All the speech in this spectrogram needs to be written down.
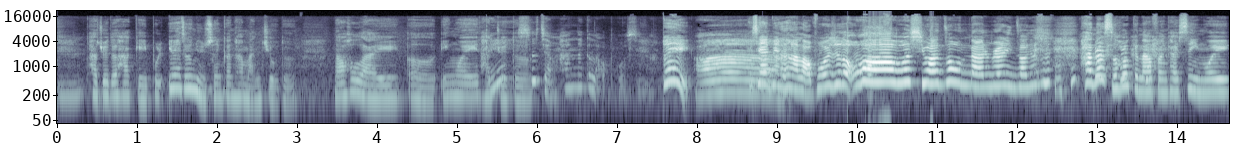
嗯。他觉得他给不了，因为这个女生跟他蛮久的，然后后来呃，因为他觉得是讲他那个老婆是吗？对。啊，他现在变成他老婆，我就觉得哇，我喜欢这种男人，你知道，就是 他那时候跟他分开是因为，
